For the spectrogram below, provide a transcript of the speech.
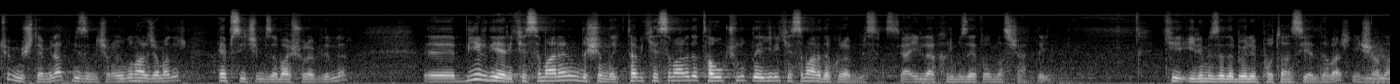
tüm müştemilat bizim için uygun harcamadır. Hepsi için bize başvurabilirler. Ee, Bir diğeri kesimhanenin dışındaki, tabii kesimhanede tavukçulukla ilgili kesimhane de kurabilirsiniz. Yani illa kırmızı et olması şart değil. Ki ilimizde de böyle bir potansiyel de var. İnşallah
